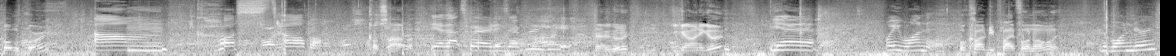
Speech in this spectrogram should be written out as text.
Port Macquarie? Um, Cost Harbour. Coffs Harbour. Yeah, that's where it is every year. So good. You go any good? Yeah. We won it. What club do you play for normally? The Wanderers.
